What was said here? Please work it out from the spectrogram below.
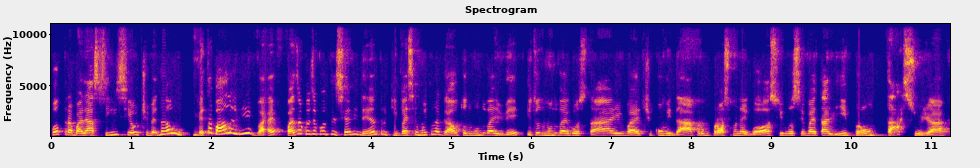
vou trabalhar assim se eu tiver. Não, meta bala ali, vai, faz a coisa acontecer ali dentro, que vai ser muito legal, todo mundo vai ver e todo mundo vai gostar e vai te convidar para um próximo negócio e você vai estar tá ali prontaço já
